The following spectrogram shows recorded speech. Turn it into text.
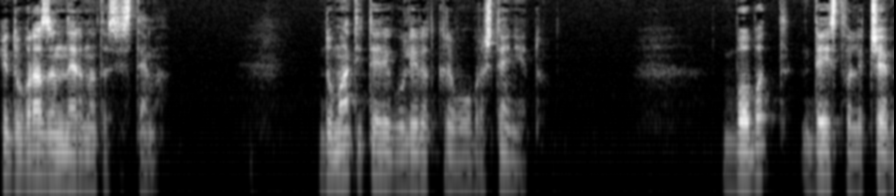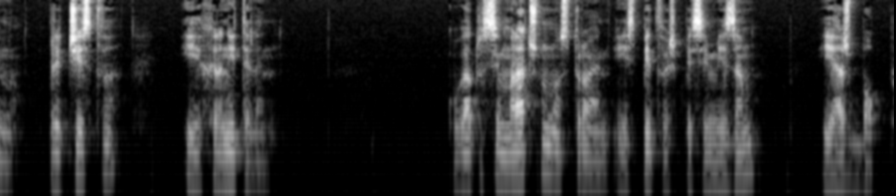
е добра за нервната система. Доматите регулират кръвообращението. Бобът действа лечебно, пречиства и е хранителен. Когато си мрачно настроен и изпитваш песимизъм, яш боб.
